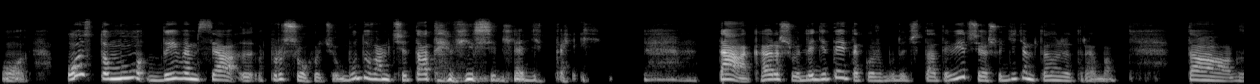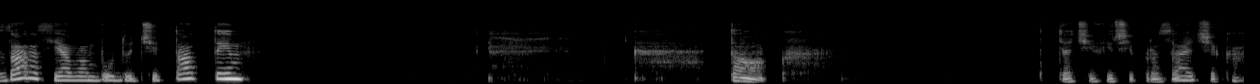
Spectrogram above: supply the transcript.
От. Ось тому дивимося, е, про що хочу. Буду вам читати вірші для дітей. Так, хорошо, для дітей також буду читати вірші, а що дітям теж треба. Так, зараз я вам буду читати. Так. Дитячі вірші про зайчика.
